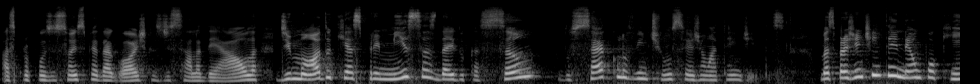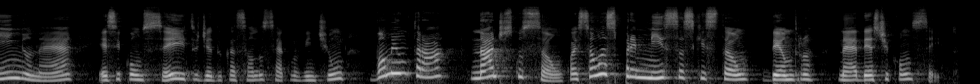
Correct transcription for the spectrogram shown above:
as proposições pedagógicas de sala de aula, de modo que as premissas da educação do século XXI sejam atendidas. Mas para a gente entender um pouquinho, né, esse conceito de educação do século XXI, vamos entrar na discussão. Quais são as premissas que estão dentro né, deste conceito?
